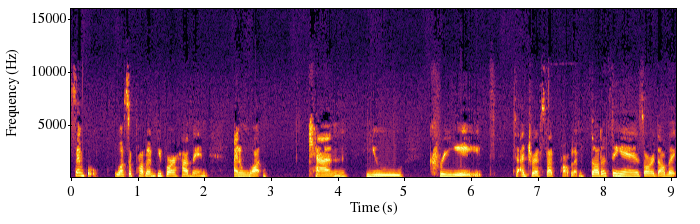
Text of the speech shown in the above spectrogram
simple what's the problem people are having and what can you create to address that problem the other thing is or the other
